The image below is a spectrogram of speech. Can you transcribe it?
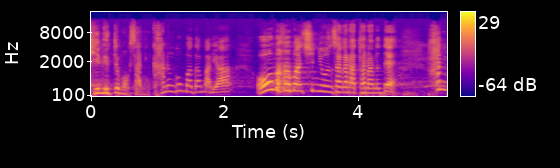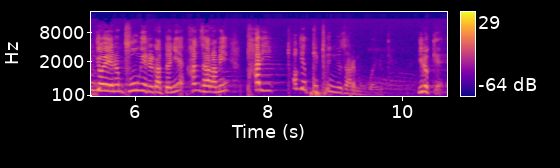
김익두 목사님 가는 곳마다 말이야 어마어마한 신유 은사가 나타나는데 한 교회는 부흥회를 갔더니 한 사람이 팔이 턱에 붙어 있는 사람인 거야 이렇게 이렇게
